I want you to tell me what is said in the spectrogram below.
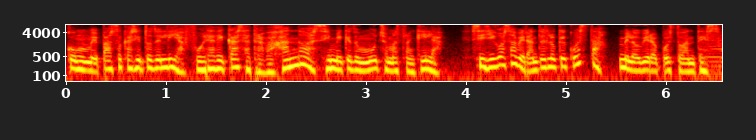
Como me paso casi todo el día fuera de casa trabajando, así me quedo mucho más tranquila. Si llego a saber antes lo que cuesta, me lo hubiera puesto antes.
